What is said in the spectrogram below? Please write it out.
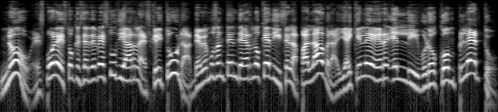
No, es por esto que se debe estudiar la escritura. Debemos entender lo que dice la palabra y hay que leer el libro completo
